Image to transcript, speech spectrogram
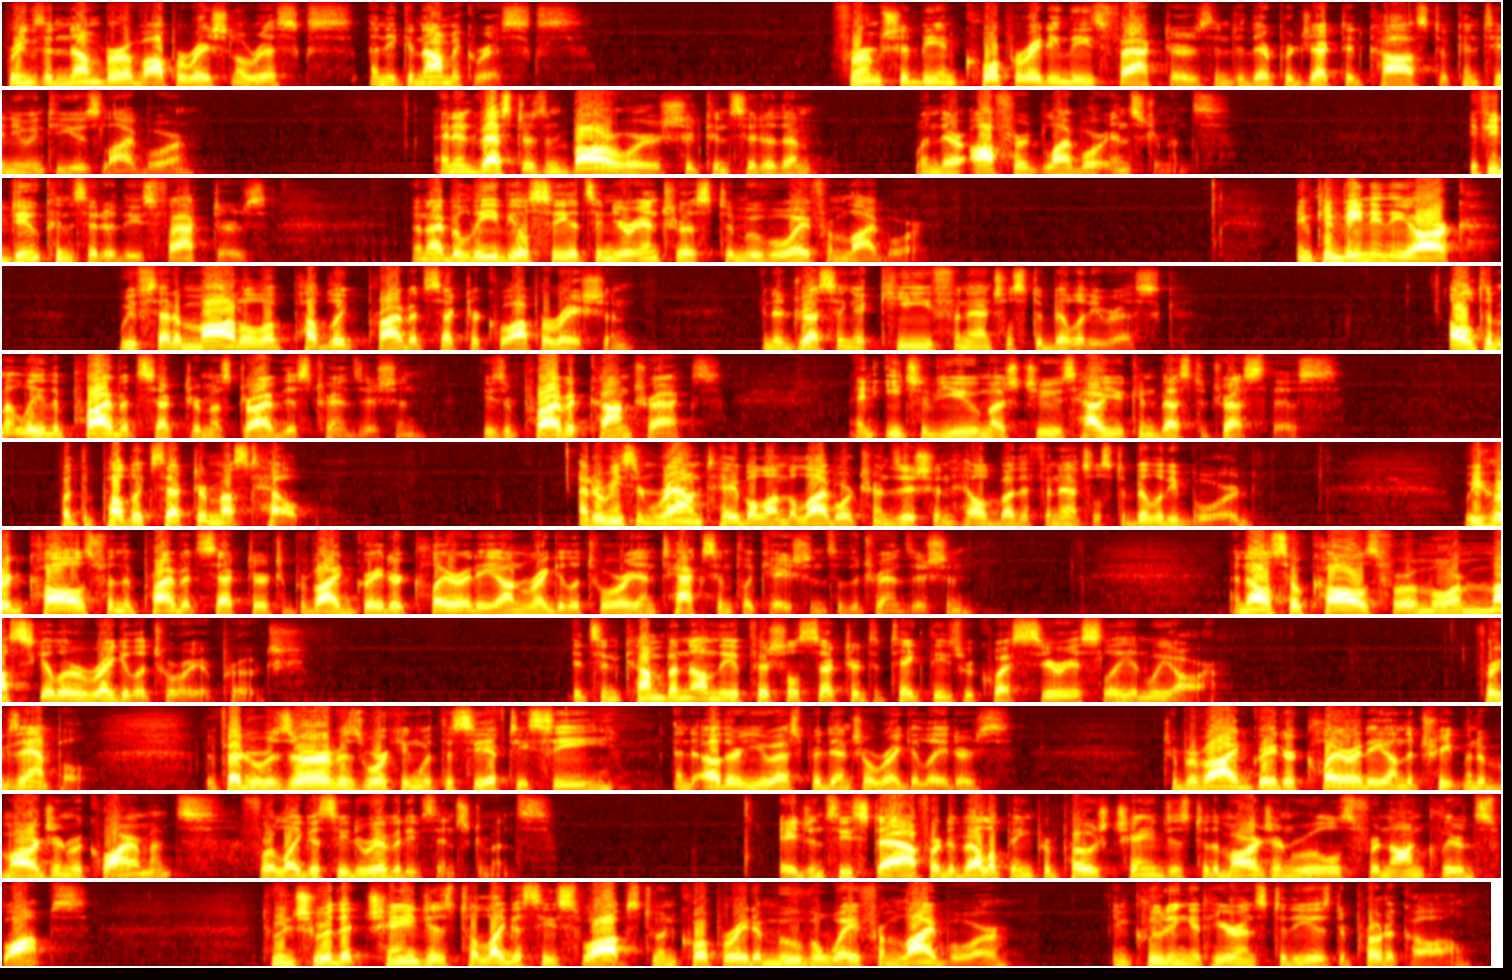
brings a number of operational risks and economic risks. Firms should be incorporating these factors into their projected cost of continuing to use LIBOR and investors and borrowers should consider them when they're offered LIBOR instruments. If you do consider these factors, then I believe you'll see it's in your interest to move away from LIBOR. In convening the ARRC, we've set a model of public-private sector cooperation in addressing a key financial stability risk. Ultimately, the private sector must drive this transition. These are private contracts, and each of you must choose how you can best address this. But the public sector must help. At a recent roundtable on the LIBOR transition held by the Financial Stability Board, we heard calls from the private sector to provide greater clarity on regulatory and tax implications of the transition, and also calls for a more muscular regulatory approach. It's incumbent on the official sector to take these requests seriously, and we are. For example, the Federal Reserve is working with the CFTC and other U.S. prudential regulators to provide greater clarity on the treatment of margin requirements for legacy derivatives instruments. Agency staff are developing proposed changes to the margin rules for non-cleared swaps to ensure that changes to legacy swaps to incorporate a move away from LIBOR, including adherence to the ISDA protocol,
